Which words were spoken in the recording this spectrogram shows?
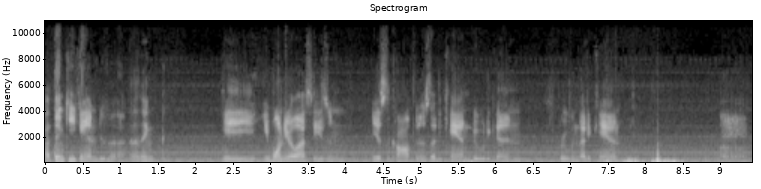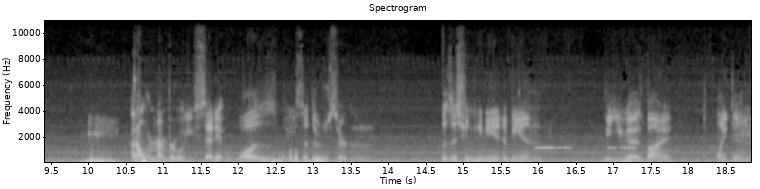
I think he can do that. I think he he won here last season. He has the confidence that he can do it again. He's proven that he can. Uh, I don't remember what you said it was, but you said there was a certain position he needed to be in, beat you guys by to point in.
